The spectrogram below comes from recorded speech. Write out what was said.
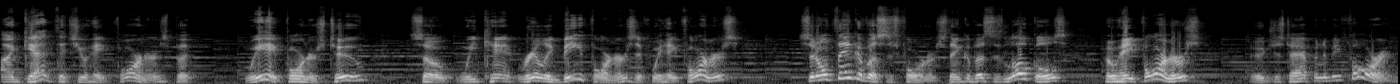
I get that you hate foreigners, but we hate foreigners too. So we can't really be foreigners if we hate foreigners. So don't think of us as foreigners. Think of us as locals who hate foreigners who just happen to be foreign.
